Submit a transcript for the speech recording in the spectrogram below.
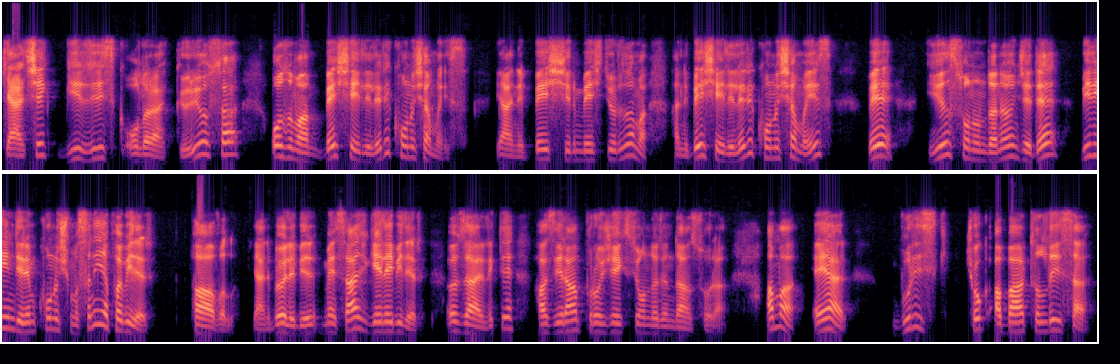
gerçek bir risk olarak görüyorsa o zaman 5.50'leri konuşamayız. Yani 5.25 diyoruz ama hani 5.50'leri konuşamayız ve yıl sonundan önce de bir indirim konuşmasını yapabilir Powell. Yani böyle bir mesaj gelebilir. Özellikle Haziran projeksiyonlarından sonra. Ama eğer bu risk çok abartıldıysa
